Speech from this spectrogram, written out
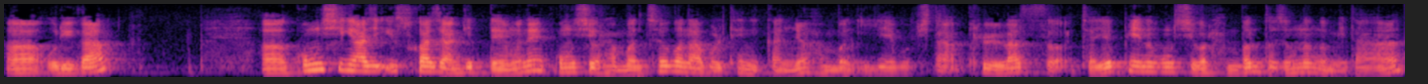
어, 우리가 어, 공식이 아직 익숙하지 않기 때문에 공식을 한번 적어놔 볼 테니까요. 한번 이해해 봅시다. 플러스 자 옆에 있는 공식을 한번 더 적는 겁니다.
